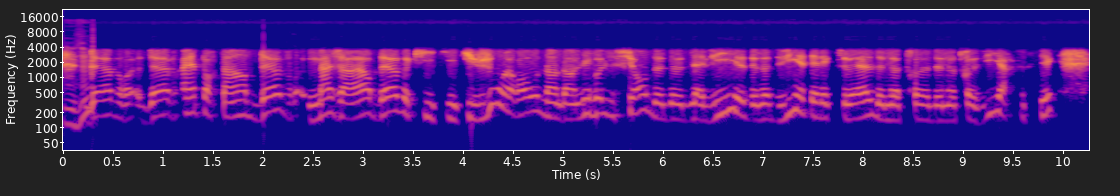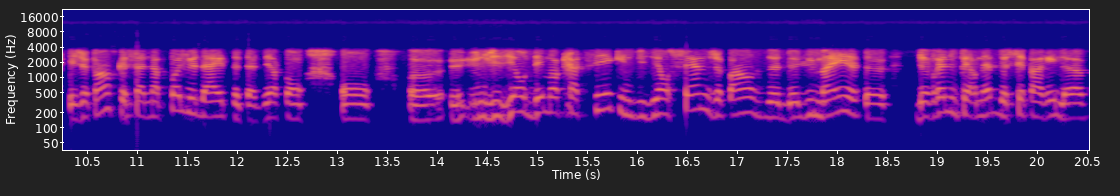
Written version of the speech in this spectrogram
mhm. d'œuvres, d'œuvres importantes, d'œuvres majeures, d'œuvres qui, qui, qui, jouent un rôle dans, dans l'évolution de, de, de, la vie, de notre vie intellectuelle, de notre, de notre vie artistique. Et je pense que ça n'a pas lieu d'être, c'est-à-dire qu'on on, euh, une vision démocratique, une vision saine, je pense, de, de l'humain euh, devrait nous permettre de séparer l'œuvre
